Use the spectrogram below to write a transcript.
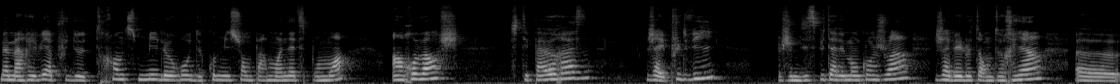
même arrivée à plus de 30 000 euros de commission par mois net pour moi. En revanche, j'étais pas heureuse, j'avais plus de vie, je me disputais avec mon conjoint, j'avais le temps de rien, euh,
